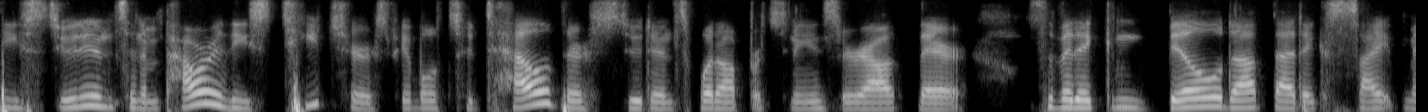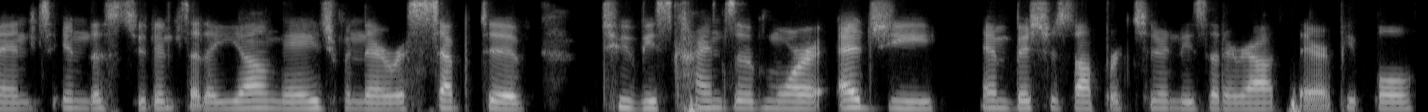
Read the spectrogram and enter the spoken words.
these students and empower these teachers to be able to tell their students what opportunities are out there so that it can build up that excitement in the students at a young age when they're receptive to these kinds of more edgy, ambitious opportunities that are out there. People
